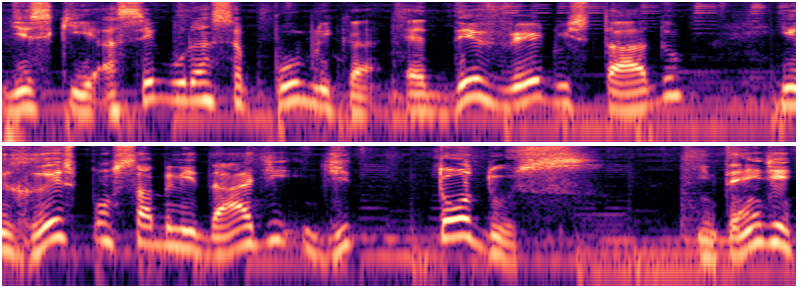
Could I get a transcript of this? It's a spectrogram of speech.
diz que a segurança pública é dever do Estado e responsabilidade de todos. Entende?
